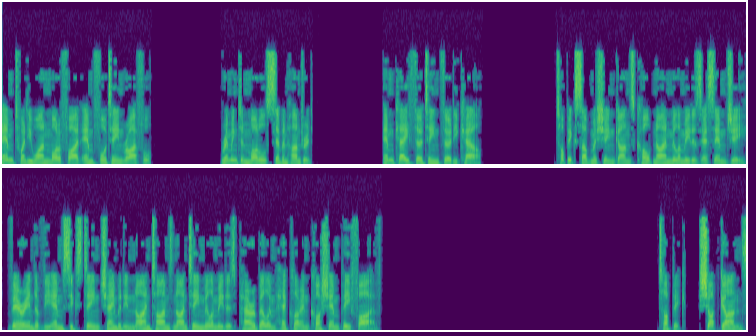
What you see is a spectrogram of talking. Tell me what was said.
M21 modified M14 rifle. Remington Model 700 MK1330 cal. Topic submachine guns Colt 9mm SMG, variant of the M16 chambered in 9 x 19mm Parabellum Heckler & Koch MP5 Topic: Shotguns.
